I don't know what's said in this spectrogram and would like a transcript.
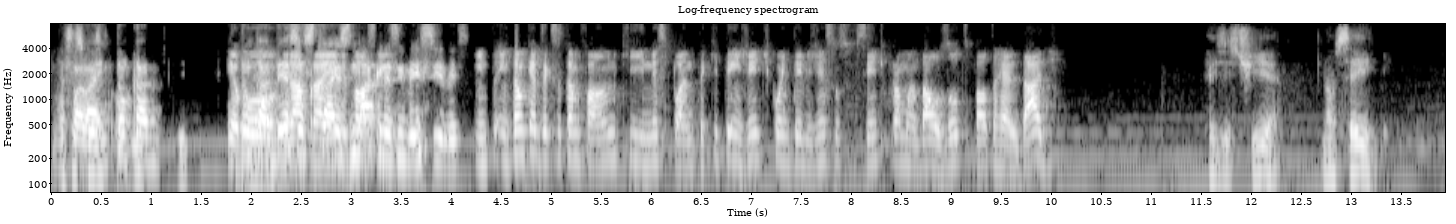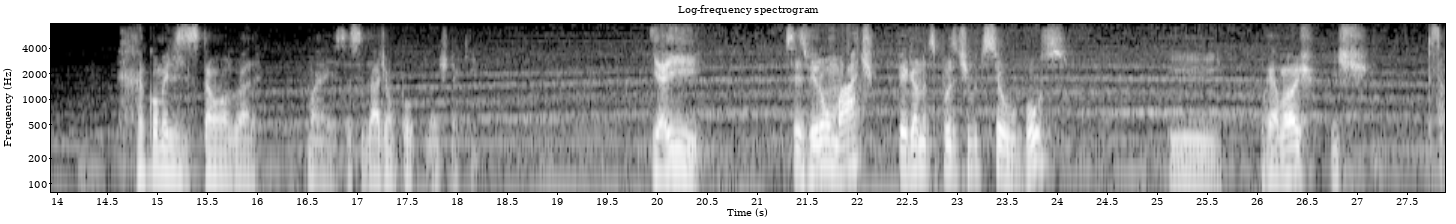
Vou Essas falar, então, ca- então vou cadê essas tais falar máquinas assim, invencíveis? Ent- Então quer dizer que você tá me falando que nesse planeta aqui tem gente com inteligência suficiente pra mandar os outros pra outra realidade? Existia, não sei como eles estão agora, mas a cidade é um pouco longe daqui. E aí, vocês viram o Marte pegando o dispositivo do seu bolso e o relógio. Ixi, essa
